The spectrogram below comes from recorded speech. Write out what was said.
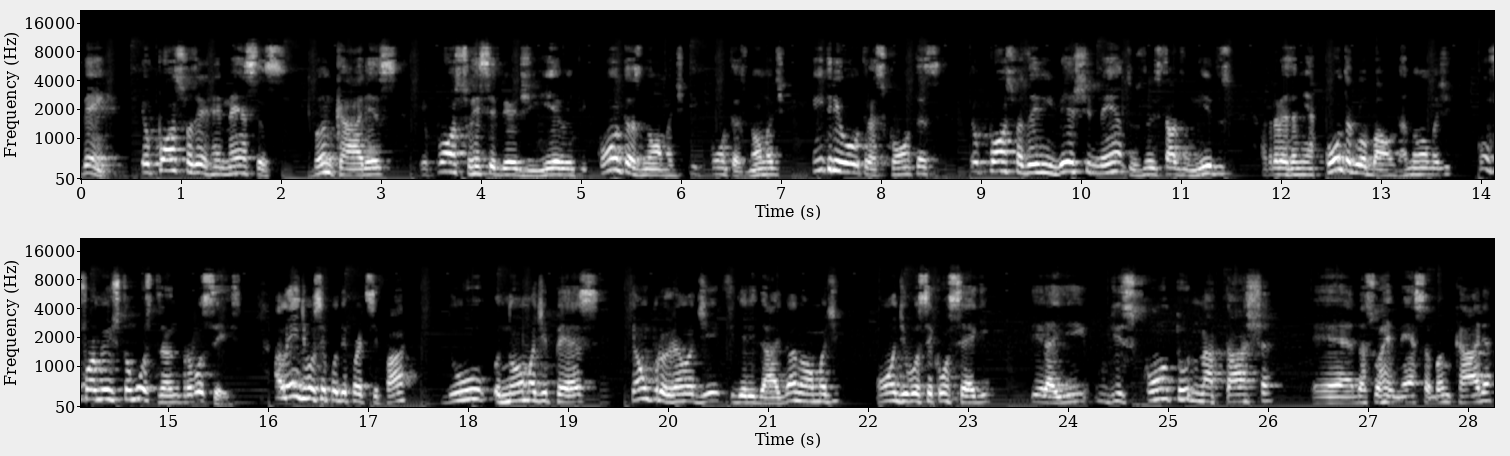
Bem, eu posso fazer remessas bancárias, eu posso receber dinheiro entre contas Nomad e contas Nomad, entre outras contas, eu posso fazer investimentos nos Estados Unidos através da minha conta global da Nomad, conforme eu estou mostrando para vocês. Além de você poder participar do Nomad Pass, que é um programa de fidelidade da Nomad, onde você consegue ter aí um desconto na taxa é, da sua remessa bancária,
